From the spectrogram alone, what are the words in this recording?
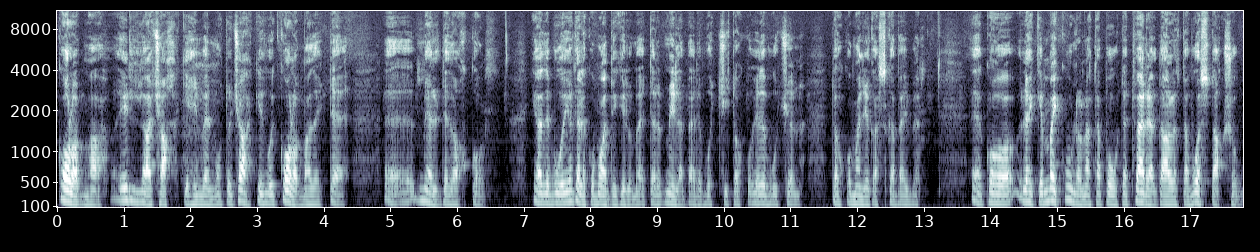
kolma, illa tjahki hiven, mutta tjahki voi kolma, että mieltä lohkoon. Ja det bor kuin monta kilometer millä päin vuotsi tohko ja vuotsen tohko manja kaskapäivä. Kun leikken mai kuulan, että puhutte tvärältä allesta vuostaksuun.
